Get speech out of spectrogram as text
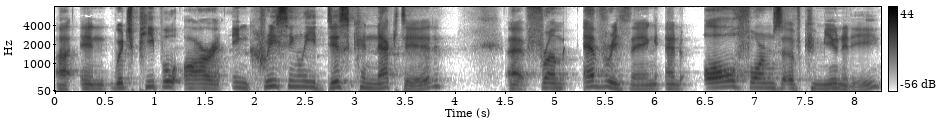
uh, in which people are increasingly disconnected uh, from everything and all forms of community,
